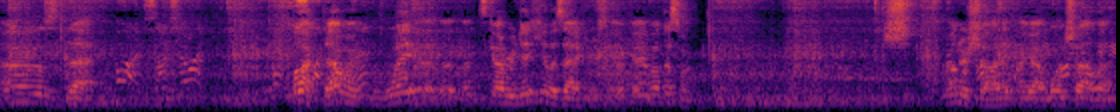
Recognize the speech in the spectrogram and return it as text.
How's that? Fuck, that went way. Uh, that's got ridiculous accuracy. Okay, how about this one? Sh- undershot it. I got one shot left.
